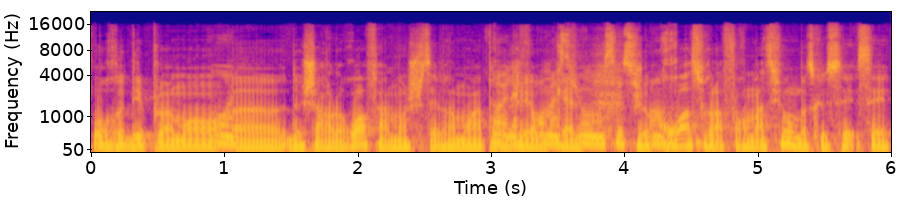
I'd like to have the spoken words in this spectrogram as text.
au redéploiement Ouais. euh, de Charleroi. Enfin, moi, je- c'est vraiment un Ouais, projet auquel c'est je crois sur la formation parce que c'est, c'est,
